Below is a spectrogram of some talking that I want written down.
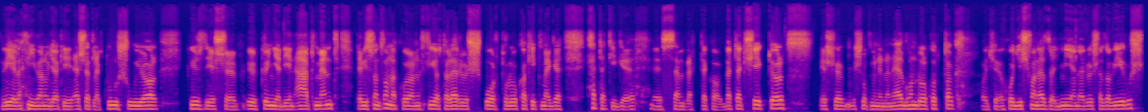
vélemény van, ugye, aki esetleg túlsúlyjal küzd, és ő könnyedén átment, de viszont vannak olyan fiatal erős sportolók, akik meg hetekig szenvedtek a betegségtől, és sok mindenen elgondolkodtak, hogy hogy is van ez, vagy milyen erős ez a vírus.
